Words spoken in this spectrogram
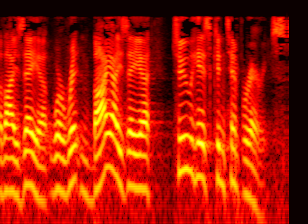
of Isaiah were written by Isaiah to his contemporaries.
